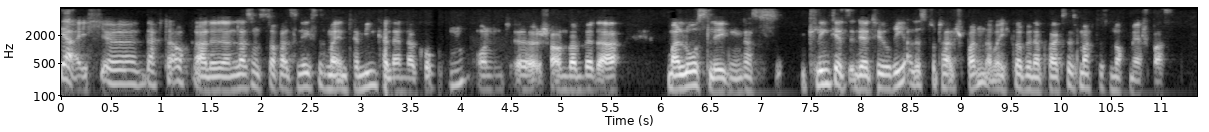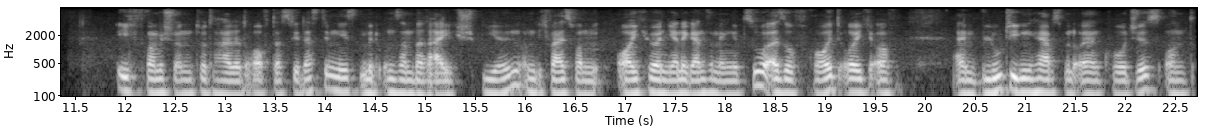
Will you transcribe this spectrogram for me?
Ja, ich äh, dachte auch gerade, dann lass uns doch als nächstes mal in den Terminkalender gucken und äh, schauen, wann wir da mal loslegen. Das klingt jetzt in der Theorie alles total spannend, aber ich glaube, in der Praxis macht es noch mehr Spaß. Ich freue mich schon total darauf, dass wir das demnächst mit unserem Bereich spielen. Und ich weiß, von euch hören ja eine ganze Menge zu. Also freut euch auf einen blutigen Herbst mit euren Coaches und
